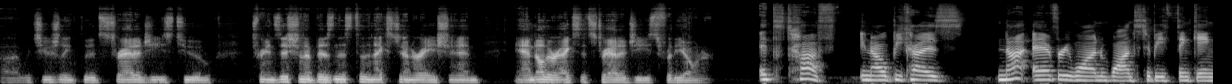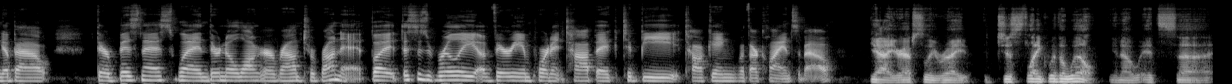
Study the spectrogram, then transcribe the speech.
uh, which usually includes strategies to transition a business to the next generation and other exit strategies for the owner. It's tough, you know, because not everyone wants to be thinking about their business when they're no longer around to run it. But this is really a very important topic to be talking with our clients about. Yeah, you're absolutely right. Just like with a will, you know, it's uh,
